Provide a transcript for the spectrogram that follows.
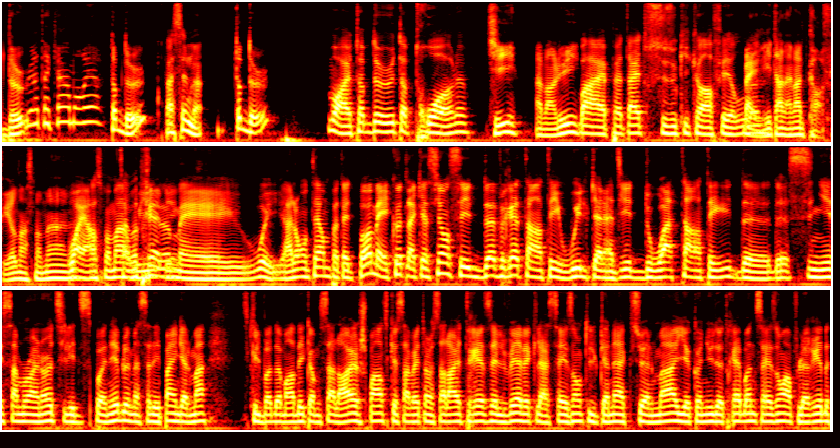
2 attaquant à Montréal? Top 2? Facilement. Top 2? Ouais, top 2, top 3. Là. Qui? Avant lui Ben, peut-être Suzuki Caulfield. Ben, il est en avant de Caulfield en ce moment. là. Ouais, en ce moment, Ça va très là, bien. mais oui, à long terme, peut-être pas. Mais écoute, la question, c'est devrait tenter? Oui, le Canadien doit tenter de, de signer Sam Reinhardt s'il est disponible, mais ça dépend également ce qu'il va demander comme salaire. Je pense que ça va être un salaire très élevé avec la saison qu'il connaît actuellement. Il a connu de très bonnes saisons en Floride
